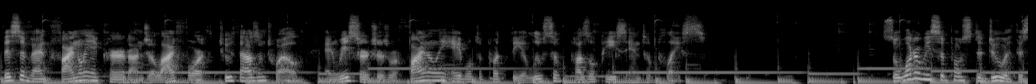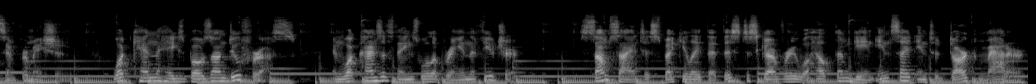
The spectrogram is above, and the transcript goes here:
This event finally occurred on July 4, 2012, and researchers were finally able to put the elusive puzzle piece into place. So what are we supposed to do with this information? What can the Higgs boson do for us? And what kinds of things will it bring in the future? Some scientists speculate that this discovery will help them gain insight into dark matter,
